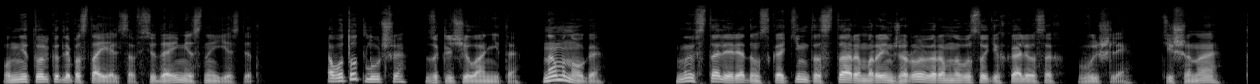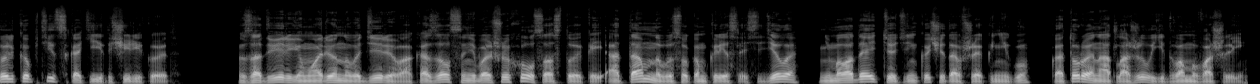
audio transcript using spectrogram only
он не только для постояльцев, сюда и местные ездят. «А вот тут лучше», — заключила Анита. «Намного». Мы встали рядом с каким-то старым рейнджер-ровером на высоких колесах, вышли. Тишина, только птицы какие-то чирикают. За дверью моренного дерева оказался небольшой холл со стойкой, а там на высоком кресле сидела немолодая тетенька, читавшая книгу, которую она отложила, едва мы вошли.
